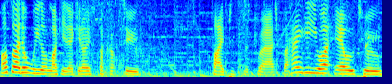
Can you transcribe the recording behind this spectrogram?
Also, I don't really don't like it, I can only suck up to 5 pieces of trash, but handy you are able to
